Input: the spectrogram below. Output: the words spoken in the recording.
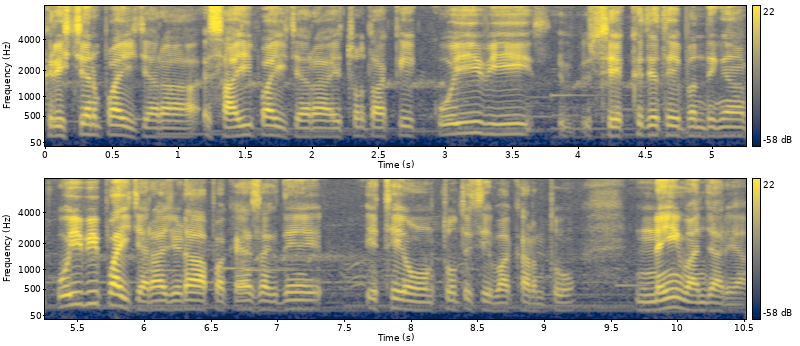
ਕ੍ਰਿਸਚੀਅਨ ਭਾਈਚਾਰਾ ਈਸਾਈ ਭਾਈਚਾਰਾ ਇੱਥੋਂ ਤੱਕ ਕਿ ਕੋਈ ਵੀ ਸਿੱਖ ਜਥੇਬੰਦੀਆਂ ਕੋਈ ਵੀ ਭਾਈਚਾਰਾ ਜਿਹੜਾ ਆਪਾਂ ਕਹਿ ਸਕਦੇ ਇੱਥੇ ਆਉਣ ਤੋਂ ਤੇ ਸੇਵਾ ਕਰਨ ਤੋਂ ਨਹੀਂ ਵਾਂਝਾ ਰਿਹਾ।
